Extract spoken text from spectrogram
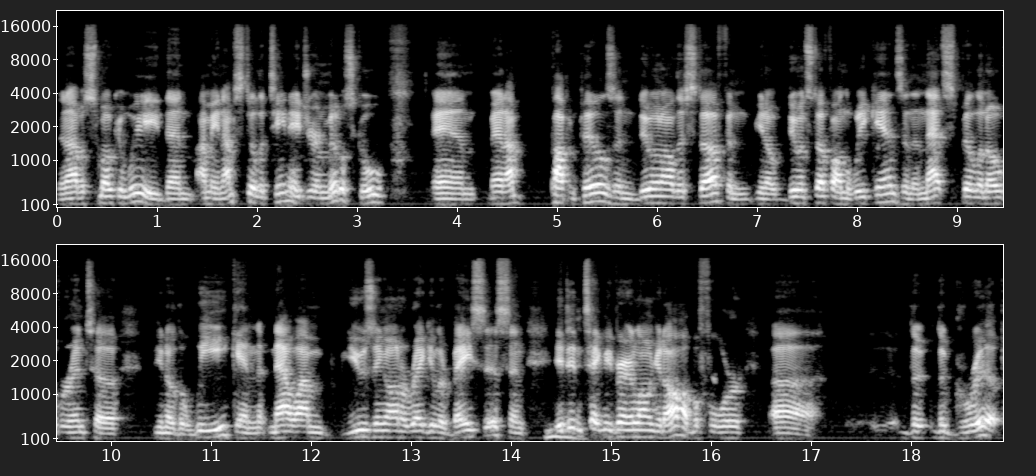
Then i was smoking weed. Then i mean i'm still a teenager in middle school. And man i'm popping pills and doing all this stuff and you know doing stuff on the weekends. And then that's spilling over into you know the week. And now i'm using on a regular basis. And it mm-hmm. didn't take me very long at all before uh the the grip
